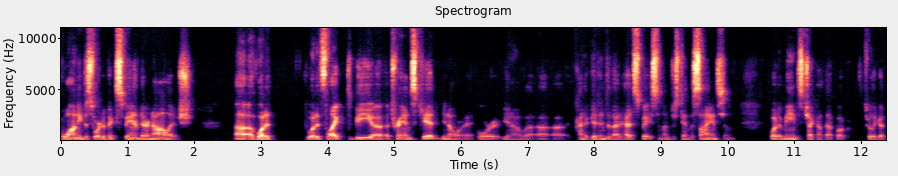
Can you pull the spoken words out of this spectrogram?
wanting to sort of expand their knowledge uh, of what it what it's like to be a, a trans kid, you know, or, or you know, uh, uh, kind of get into that headspace and understand the science and what it means. Check out that book; it's really good.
